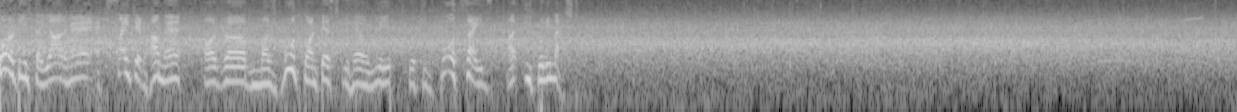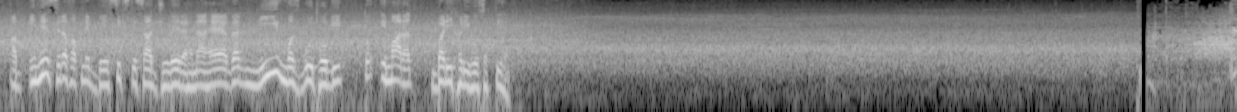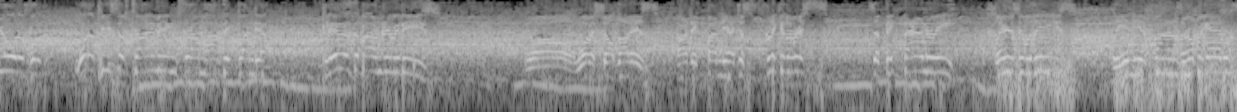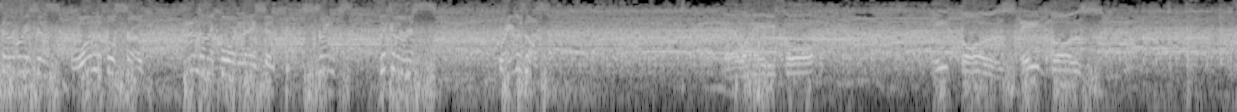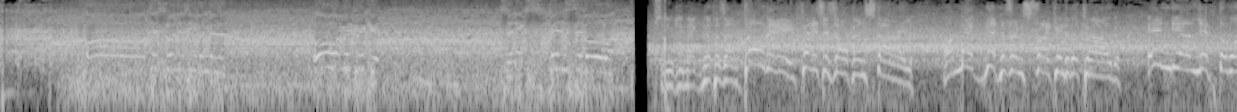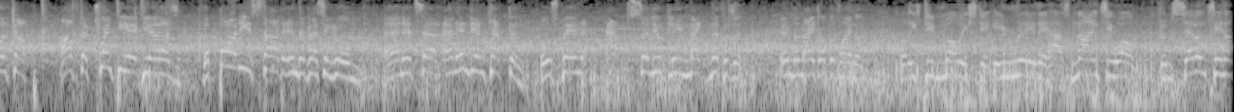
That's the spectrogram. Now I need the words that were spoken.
दोनों टीम तैयार हैं एक्साइटेड हम हैं और मज़बूत कॉन्टेस्ट की है उम्मीद, क्योंकि both sides are equally matched अब इन्हें सिर्फ़ अपने बेसिक्स के साथ जुड़े रहना है। अगर नींव मज़बूत होगी तो इमारत बड़ी खड़ी हो सकती है। Beautiful. What a piece of timing from Hardik Pandya. Clears the boundary with ease. Wow, what a shot that is. Hardik Pandya just flick of the wrists. It's a big boundary. Clears it with ease. The Indian fans are up again in celebrations. Wonderful stroke. Hand-eye coordination. Strength. Flick of the wrists. Great result. Yeah, 184. Eight balls. Eight balls. An expensive over. Absolutely magnificent. Dhoni finishes off in style. A magnificent strike into the crowd. India lift the World Cup after 28 years. The parties start in the dressing room, and it's uh, an Indian captain who's been absolutely magnificent in the night of the final. Well, he's demolished it. He really has. 91 from 79.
